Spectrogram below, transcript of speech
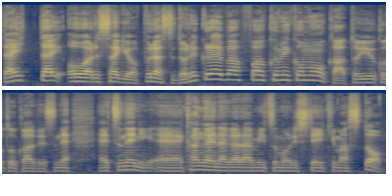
だいたい終わる作業プラスどれくらいバッファーを組み込もうかということがですね、え常に、え考えながら見積もりしていきますと、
